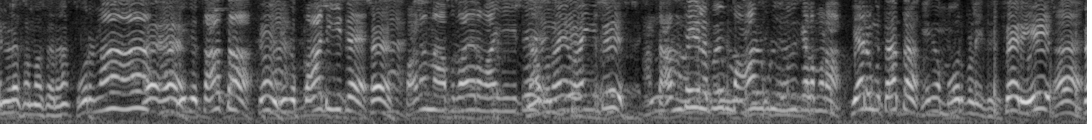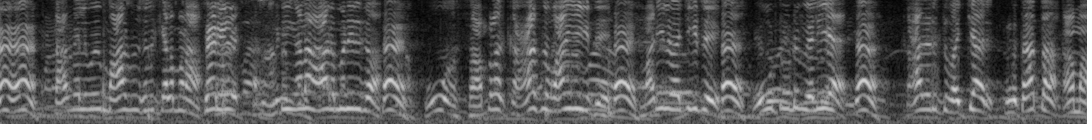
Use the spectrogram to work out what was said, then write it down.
என்னடா சமாசாரம்? ஒரு நாள் எங்க தாத்தா எங்க பாட்டி கிட்ட பணம் நாற்பதாயிரம் வாங்கிக்கிட்டு வாங்கிட்டு சந்தையில போய் மாடு பிடிச்சு கிளம்புனா. யார் உங்க தாத்தா? எங்க மோர் சரி. சந்தையில போய் மாடு பிடிச்சு கிளம்புனா. சரி. விடியங்காலம் ஆறு மணி இருக்கும். ஓ சம்பள காசு வாங்கிக்கிட்டு. மடியில வச்சுக்கிட்டு. வீட்டு விட்டு வெளியே. கால் எடுத்து வச்சாரு. உங்க தாத்தா. ஆமா.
